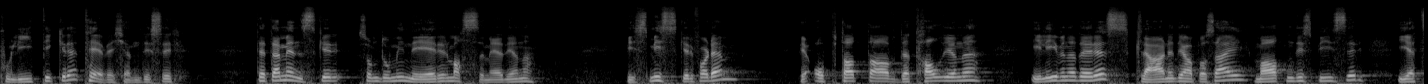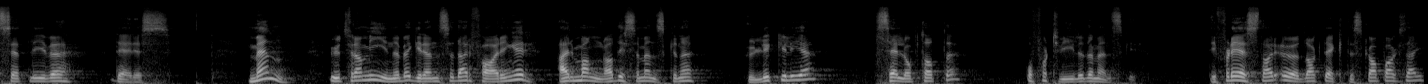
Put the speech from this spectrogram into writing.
politikere, TV-kjendiser. Dette er mennesker som dominerer massemediene. Vi smisker for dem. Vi er opptatt av detaljene, i livene deres, klærne de har på seg, maten de spiser, jetset-livet deres. Men ut fra mine begrensede erfaringer er mange av disse menneskene ulykkelige, selvopptatte og fortvilede mennesker. De fleste har ødelagt ekteskap bak seg.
